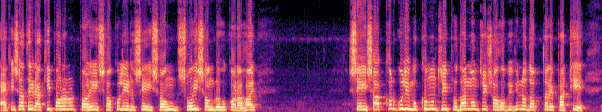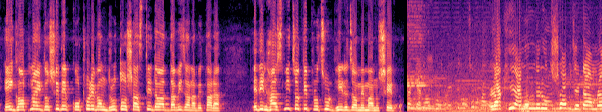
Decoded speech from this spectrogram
একই সাথে রাখি পরানোর পরেই সকলের সেই সই সংগ্রহ করা হয়। সেই স্বাক্ষরগুলি মুখ্যমন্ত্রী, প্রধানমন্ত্রী সহ বিভিন্ন দপ্তরে পাঠিয়ে এই ঘটনায় দোষীদের কঠোর এবং দ্রুত শাস্তি দেওয়ার দাবি জানাবে তারা। এদিন হাসমি চকে প্রচুর ভিড় জমে মানুষের। রাখি আনন্দের উৎসব যেটা আমরা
